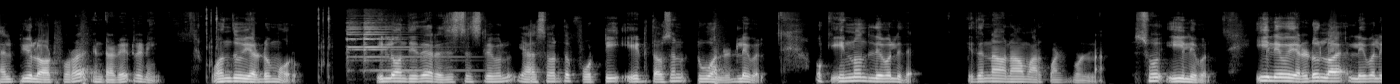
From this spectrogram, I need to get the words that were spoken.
help you lot for interday trading ಒಂದು, ಎರಡು, ಮೂರು. ಇಲ್ಲೊಂದಿದೆ ರೆಸಿಸ್ಟೆನ್ಸ್ ಲೆವೆಲ್ ಎರಡ್ ಸಾವಿರದ forty eight thousand two hundred level okay ಇನ್ನೊಂದು ಲೆವೆಲ್ ಇದೆ. ಇದನ್ನ ನಾವು ಮಾರ್ಕ್ ಮಾಡ್ಬಿಡೋಣ ಸೊ ಈ ಲೆವೆಲ್ ಈ ಲೆವೆಲ್ ಎರಡು ಲೆವೆಲ್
